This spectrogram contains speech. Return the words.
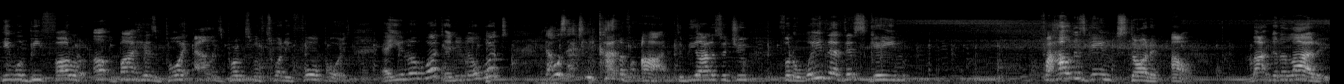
He would be followed up by his boy Alex Burks with 24 points. And you know what? And you know what? That was actually kind of odd, to be honest with you, for the way that this game, for how this game started out. I'm not gonna lie to you.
